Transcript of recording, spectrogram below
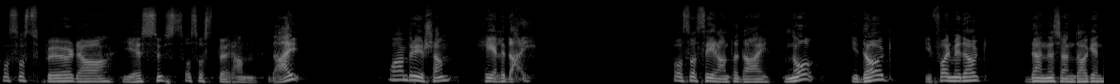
Og så spør da Jesus, og så spør han deg, og han bryr seg om hele deg. Og så sier han til deg nå, i dag, i formiddag, denne søndagen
